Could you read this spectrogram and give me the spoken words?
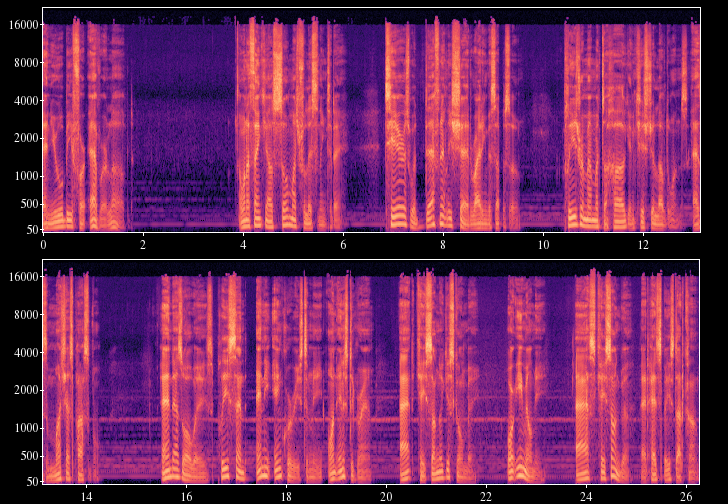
and you will be forever loved. I want to thank y'all so much for listening today. Tears were definitely shed writing this episode. Please remember to hug and kiss your loved ones as much as possible. And as always, please send any inquiries to me on Instagram at Kessonga Giscombe or email me askkessonga at headspace.com.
